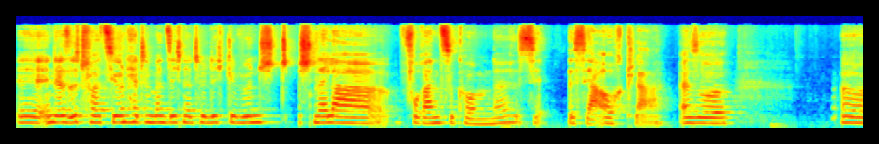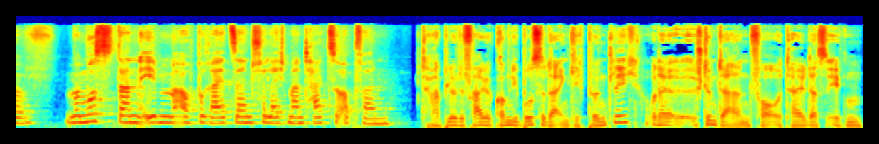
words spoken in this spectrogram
äh, in der Situation hätte man sich natürlich gewünscht, schneller voranzukommen. Ne? Ist, ist ja auch klar. Also äh, man muss dann eben auch bereit sein, vielleicht mal einen Tag zu opfern. Da blöde Frage, kommen die Busse da eigentlich pünktlich? Oder stimmt da ein Vorurteil, dass eben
